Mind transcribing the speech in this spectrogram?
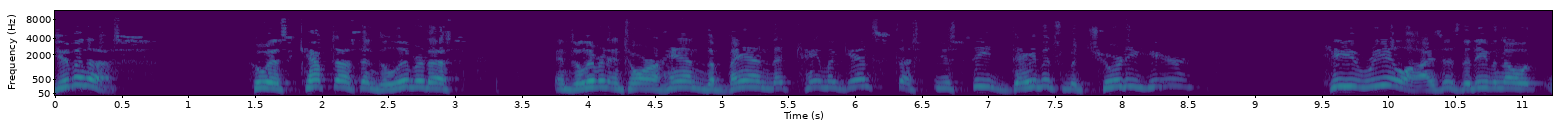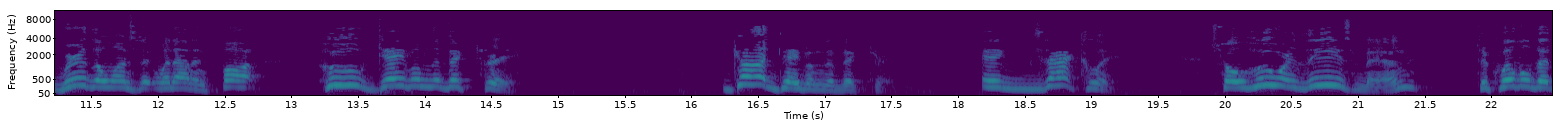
given us, who has kept us and delivered us and delivered into our hand the band that came against us. You see David's maturity here? he realizes that even though we're the ones that went out and fought, who gave him the victory? God gave him the victory. Exactly. So who are these men to quibble that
